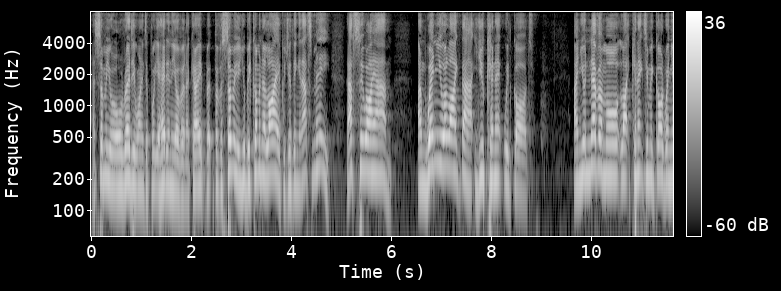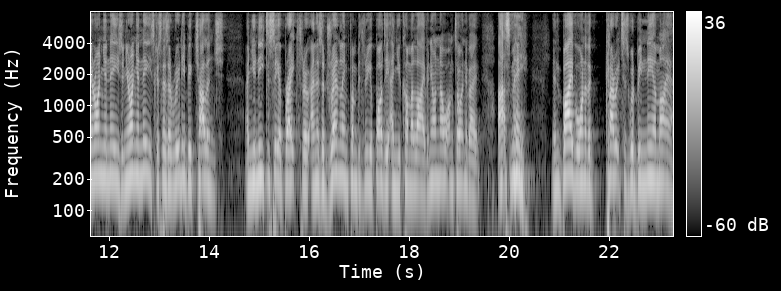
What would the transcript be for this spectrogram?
And some of you are already wanting to put your head in the oven, okay? But, but for some of you, you're becoming alive because you're thinking, that's me. That's who I am. And when you are like that, you connect with God. And you're never more like connecting with God when you're on your knees. And you're on your knees because there's a really big challenge and you need to see a breakthrough and there's adrenaline pumping through your body and you come alive. All know what I'm talking about? That's me. In the Bible, one of the characters would be Nehemiah,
